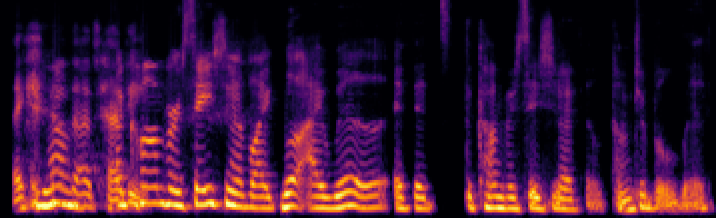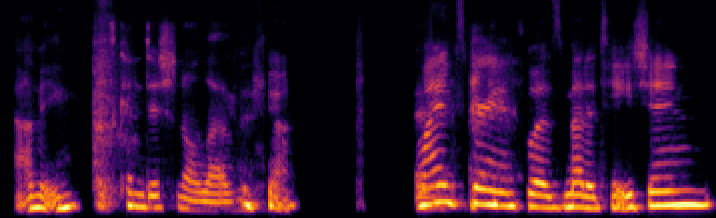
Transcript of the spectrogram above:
like Yeah, that's heavy. A conversation of like, well, I will if it's the conversation I feel comfortable with having. it's conditional love. Yeah. My experience was meditation.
